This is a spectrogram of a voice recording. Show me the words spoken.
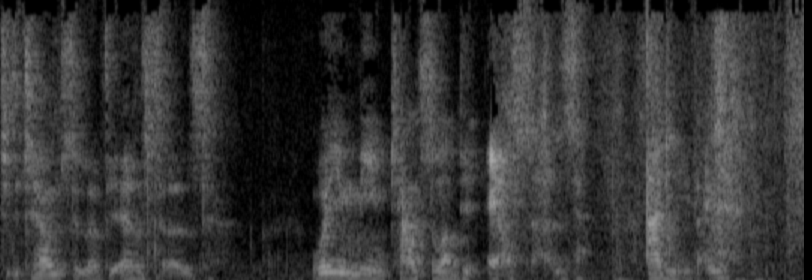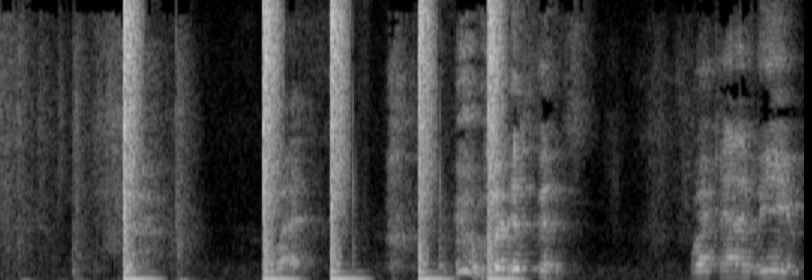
to the Council of the Elsas. What do you mean, Council of the Elsas? I'm leaving. What? what is this? Why can't I leave?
